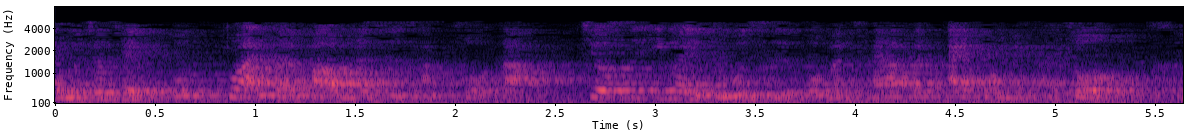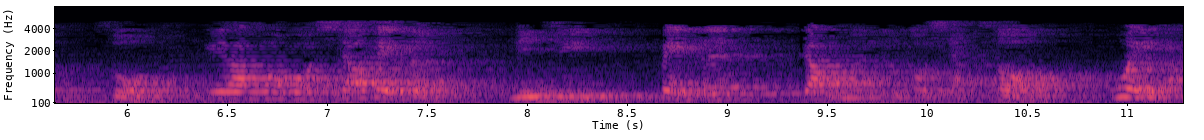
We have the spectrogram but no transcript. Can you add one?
我们就可以不断的把我们的市场大。就是因为如此，我们才要跟艾多美来做合作，因为它透过消费者凝聚倍增，让我们能够享受未来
